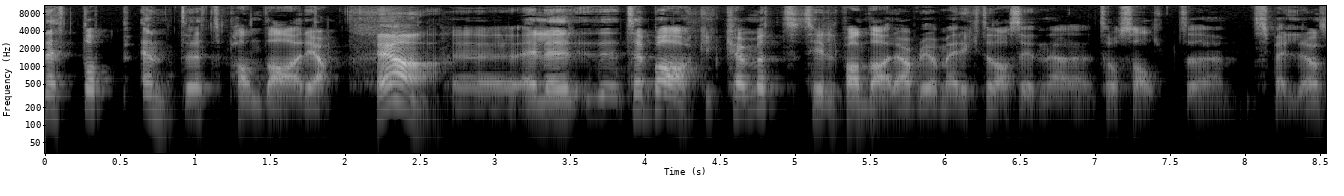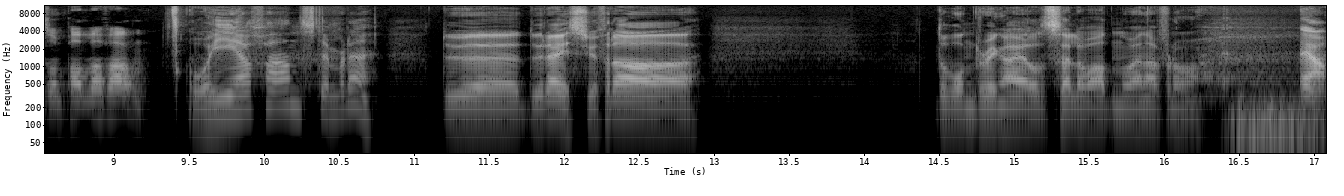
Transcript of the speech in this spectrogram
nettopp entret Pandaria. Ja. Eh, eller tilbakekommet til Pandaria blir jo mer riktig, da, siden jeg tross alt eh, spiller en sånn pandafan. Å ja, faen, stemmer det. Du, du reiser jo fra The Wandering Isles, eller hva det nå enn er for noe. Ja.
